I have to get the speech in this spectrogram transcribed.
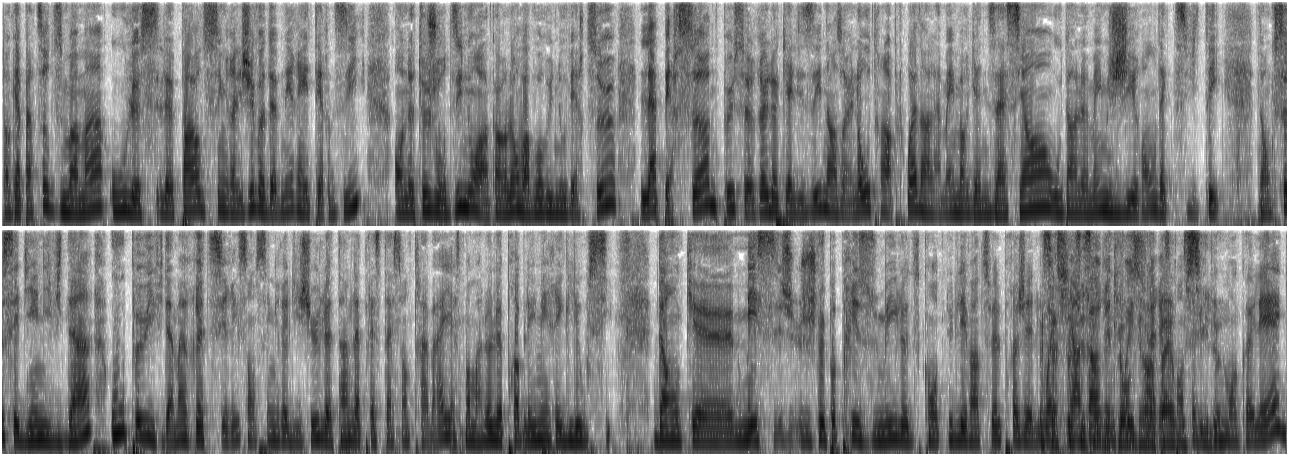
Donc, à partir du moment où le, le port du signe religieux va devenir interdit, on a toujours dit, nous, encore là, on va avoir une ouverture. La personne peut se relocaliser dans un autre emploi, dans la même organisation ou dans le même giron d'activité. Donc, ça, c'est bien évident. Ou peut, évidemment, retirer son signe religieux le temps de la prestation de travail. À ce moment-là, le problème est réglé aussi. Donc, euh, mais je je veux pas présumer là, du contenu de l'éventuel projet de loi qui, encore une fois, est sous la grand-père responsabilité de mon collègue.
